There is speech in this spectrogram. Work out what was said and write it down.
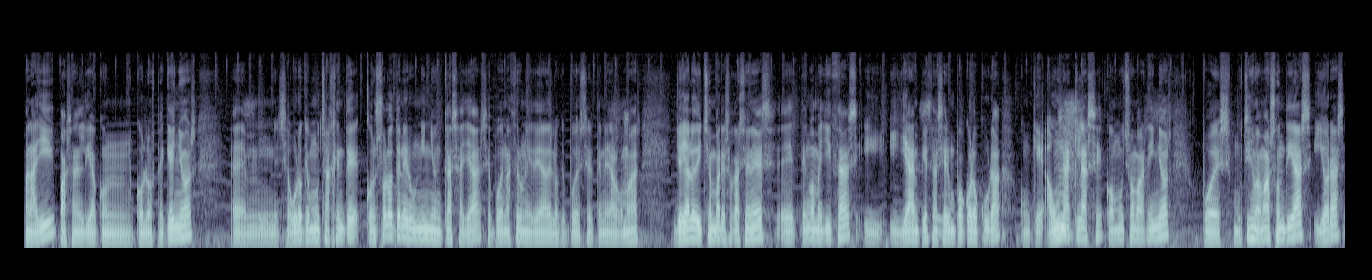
van allí, pasan el día con, los pequeños. Em, seguro que mucha gente, con solo tener un niño en casa ya, se pueden hacer una idea de lo que puede ser tener algo más. Yo ya lo he dicho en varias ocasiones, eh, tengo mellizas y, ya empieza a ser un poco locura con que a una clase con muchos más niños, pues muchísimo más. Son días y horas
